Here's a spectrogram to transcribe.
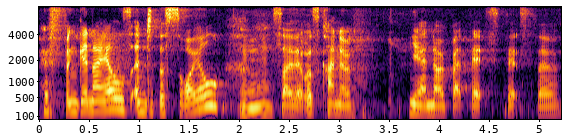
her fingernails into the soil. Mm. So that was kind of yeah, no, but that's that's the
